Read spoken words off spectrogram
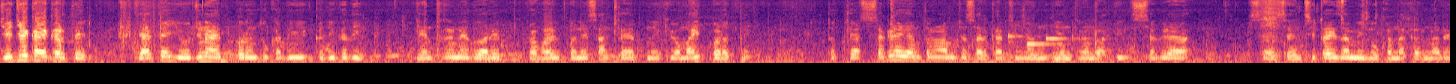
जे जे काय करते त्या त्या योजना आहेत परंतु कधी कधी कधी यंत्रणेद्वारे प्रभावीपणे सांगता येत नाही किंवा माहीत पडत नाही. तर त्या सगळ्या यंत्रणा आमच्या सरकारचे यं- यंत्रणा राहतील सगळ्या सेन्सिटाईज आम्ही लोकांना करणारे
